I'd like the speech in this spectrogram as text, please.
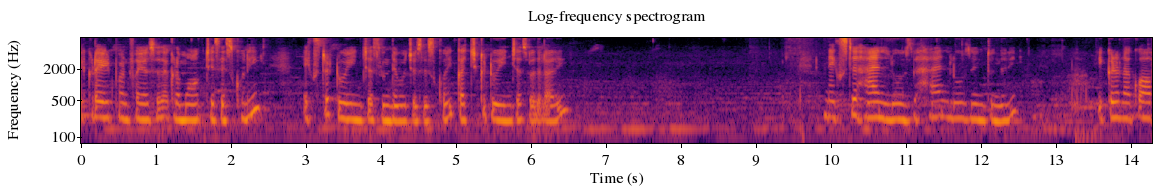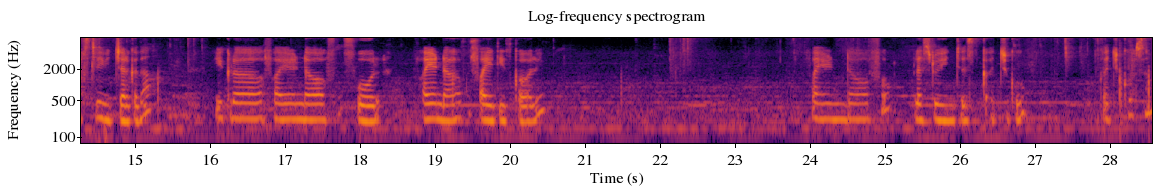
ఎక్కడ ఎయిట్ పాయింట్ ఫైవ్ వస్తుంది అక్కడ మార్క్ చేసేసుకొని ఎక్స్ట్రా టూ ఇంచెస్ ఉందేమో చూసేసుకొని ఖర్చుకి టూ ఇంచెస్ వదలాలి. Next hand loose hand loose ఎంత ఉందని ఇక్కడ నాకు హాఫ్ స్లీవ్ ఇచ్చారు కదా. ఇక్కడ five and half four five and half five తీసుకోవాలి. Five and half plus two inches ఖర్చుకు ఖర్చు కోసం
